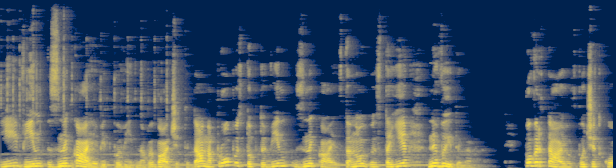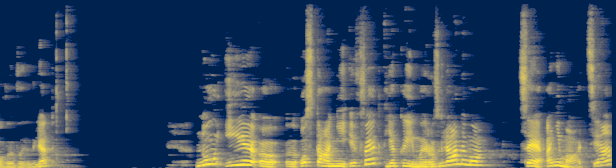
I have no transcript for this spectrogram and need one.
і він зникає, відповідно. Ви бачите, да, на пропуск, тобто він зникає, стає невидимим. Повертаю в початковий вигляд. Ну і е, е, останній ефект, який ми розглянемо, це анімація.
